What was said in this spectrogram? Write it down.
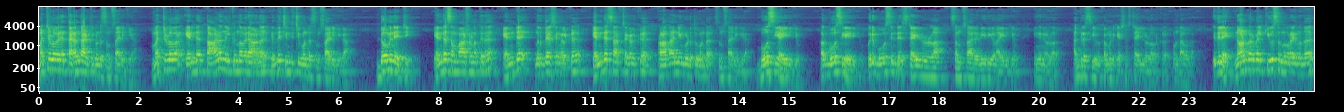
മറ്റുള്ളവരെ തരം താഴ്ത്തിക്കൊണ്ട് സംസാരിക്കുക. മറ്റുള്ളവർ എന്റെ താഴെ നിൽക്കുന്നവരാണ് എന്ന് ചിന്തിച്ചുകൊണ്ട് സംസാരിക്കുക. ഡൊമിനേറ്റിംഗ് എന്റെ സംഭാഷണത്തിന് എന്റെ നിർദ്ദേശങ്ങൾക്ക് എന്റെ ചർച്ചകൾക്ക് പ്രാധാന്യം കൊടുത്തുകൊണ്ട് സംസാരിക്കുക. ബോസി ആയിരിക്കും. അവർ ബോസി ആയിരിക്കും ഒരു ബോസിന്റെ സ്റ്റൈലിലുള്ള സംസാര രീതികളായിരിക്കും ഇങ്ങനെയുള്ള അഗ്രസീവ് കമ്മ്യൂണിക്കേഷൻ സ്റ്റൈലിലുള്ളവർക്ക് ഉണ്ടാവുക. ഇതിലെ നോൺ വെർബൽ ക്യൂസ് എന്ന് പറയുന്നത്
